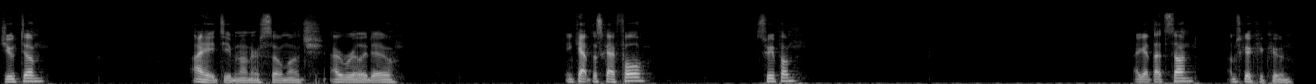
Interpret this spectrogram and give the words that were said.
Juked him. I hate Demon Hunter so much. I really do. Incap this guy full. Sweep him. I get that stun. I'm just gonna cocoon.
